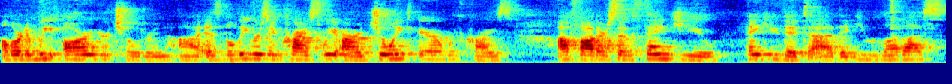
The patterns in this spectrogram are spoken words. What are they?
Uh, Lord, and we are your children. Uh, as believers in Christ, we are a joint heir with Christ. Uh, Father, so thank you. Thank you that, uh, that you love us.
